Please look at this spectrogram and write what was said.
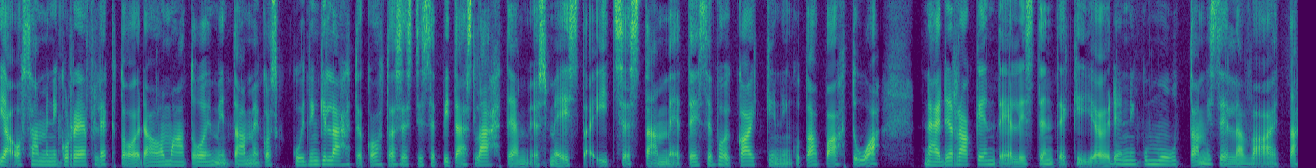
ja osaamme niin kuin reflektoida omaa toimintaamme, koska kuitenkin lähtökohtaisesti se pitäisi lähteä myös meistä itsestämme, ettei se voi kaikki niin kuin tapahtua näiden rakenteellisten tekijöiden niin kuin muuttamisella, vaan että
